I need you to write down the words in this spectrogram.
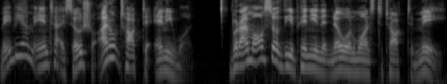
Maybe I'm antisocial. I don't talk to anyone. But I'm also of the opinion that no one wants to talk to me.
